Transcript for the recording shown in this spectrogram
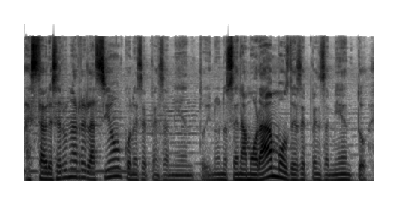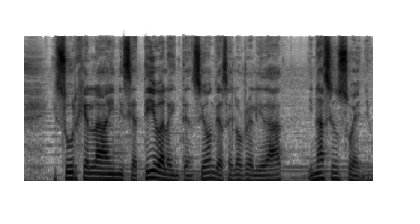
a establecer una relación con ese pensamiento y nos enamoramos de ese pensamiento y surge la iniciativa, la intención de hacerlo realidad y nace un sueño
